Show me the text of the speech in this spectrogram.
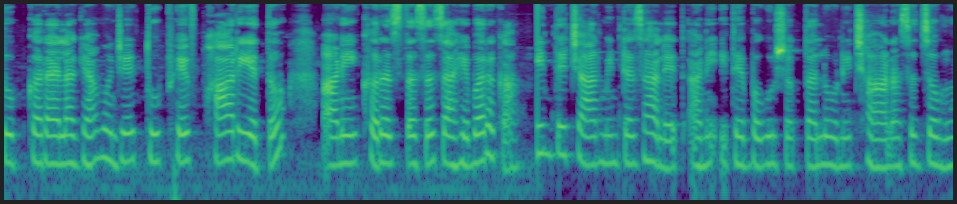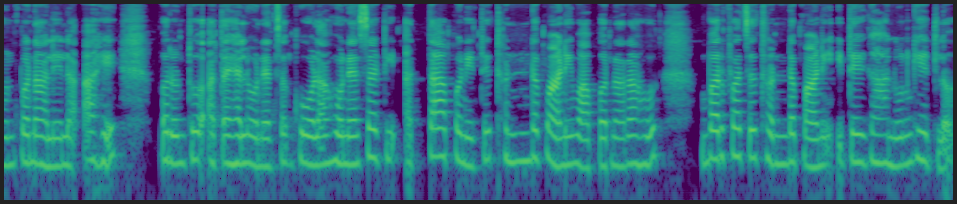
तूप करायला घ्या. म्हणजे तूप हे फार येतं आणि खरंच तसंच आहे बरं का? तीन ते चार मिनटं झालेत आणि इथे बघू शकता लोणी छान असं जमून पण आलेलं आहे. परंतु आता ह्या लोण्याचा गोळा होण्यासाठी आत्ता आपण इथे थंड पाणी वापरणार आहोत. बर्फाचं थंड पाणी इथे घालून घेतलं.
